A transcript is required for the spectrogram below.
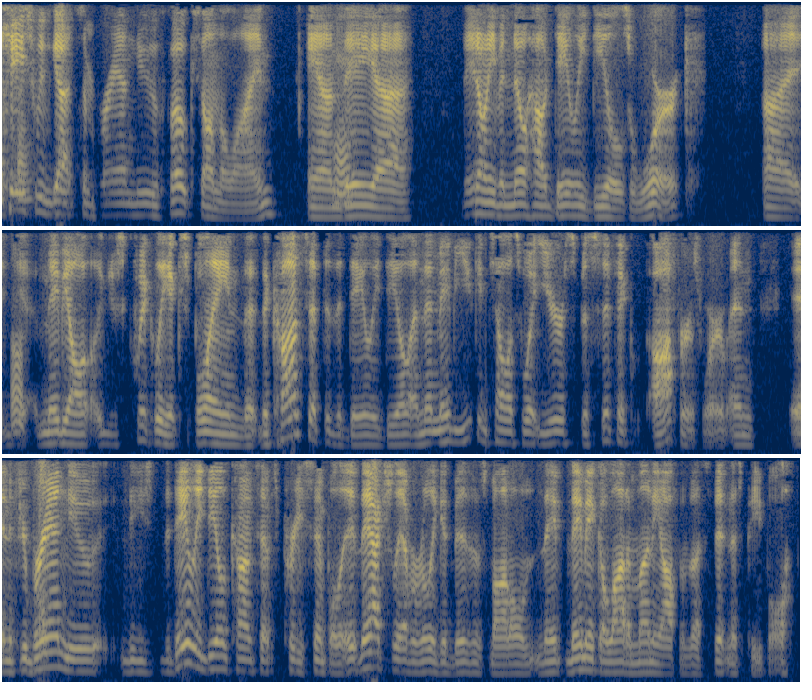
in case fine. we've got some brand new folks on the line and Mhm. they uh, they don't even know how daily deals work. Uh, Oh. Maybe I'll just quickly explain the, the concept of the daily deal, and then maybe you can tell us what your specific offers were. And and if you're brand new, these the daily deal concept's pretty simple. It, they actually have a really good business model. And they they make a lot of money off of us fitness people.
